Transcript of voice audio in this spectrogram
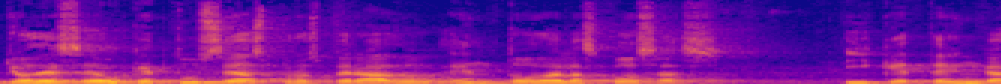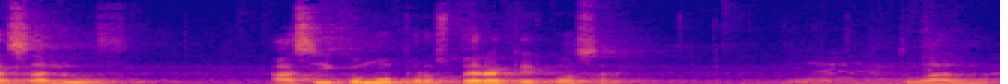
yo deseo que tú seas prosperado en todas las cosas y que tengas salud, así como prospera qué cosa? Tu alma.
